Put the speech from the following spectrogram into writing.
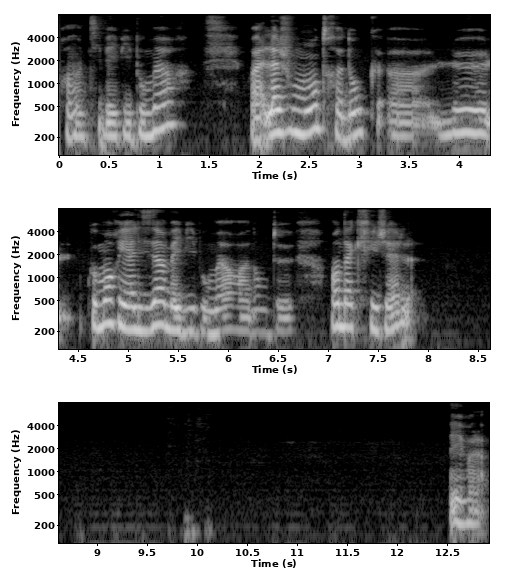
prendre un petit baby boomer. Voilà, là je vous montre donc euh, le, comment réaliser un baby boomer euh, donc de, en acrygel. Et voilà.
